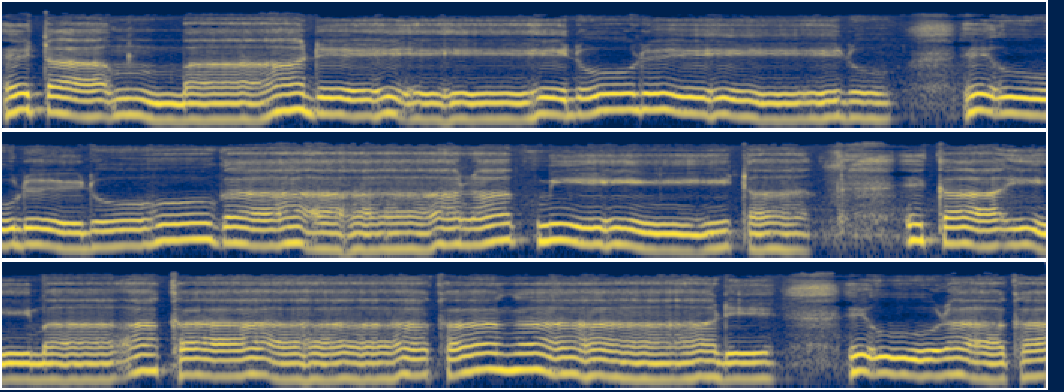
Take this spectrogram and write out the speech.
ê eta mà de do re do. Ê u re do gà la mi ta. Ê ka i ma ka ka nga de. E u ra ka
